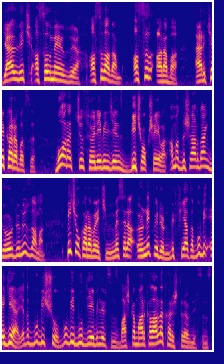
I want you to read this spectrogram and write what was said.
Geldik asıl mevzuya. Asıl adam, asıl araba, erkek arabası. Bu araç için söyleyebileceğiniz birçok şey var ama dışarıdan gördüğünüz zaman birçok araba için mesela örnek veriyorum bir Fiat'a bu bir Egea ya da bu bir şu, bu bir bu diyebilirsiniz. Başka markalarla karıştırabilirsiniz.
